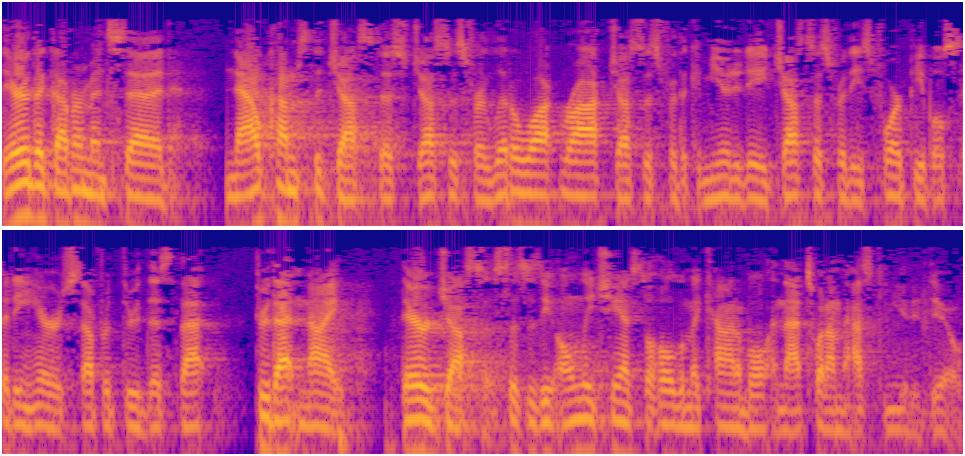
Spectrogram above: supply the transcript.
there the government said, now comes the justice, justice for Little Rock, justice for the community, justice for these four people sitting here who suffered through this, that, through that night. Their justice. This is the only chance to hold them accountable and that's what I'm asking you to do.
